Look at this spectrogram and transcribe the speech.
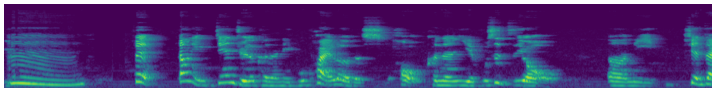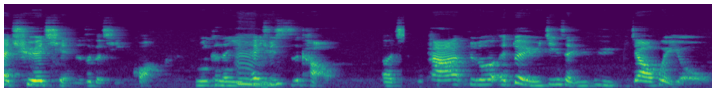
嗯，所以当你今天觉得可能你不快乐的时候，可能也不是只有呃你现在缺钱的这个情况，你可能也可以去思考呃其他，就是说，哎，对于精神余裕比较会有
